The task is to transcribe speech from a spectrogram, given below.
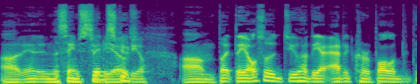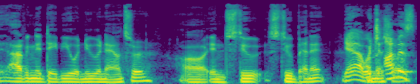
uh, in, in, the same. Same studio. Um, but they also do have the added curveball of having to debut a new announcer uh, in Stu Stu Bennett. Yeah, which I'm as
